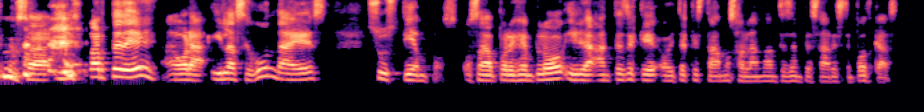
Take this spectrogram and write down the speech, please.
o sea, y es parte de, ahora, y la segunda es sus tiempos, o sea, por ejemplo, y antes de que, ahorita que estábamos hablando, antes de empezar este podcast,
